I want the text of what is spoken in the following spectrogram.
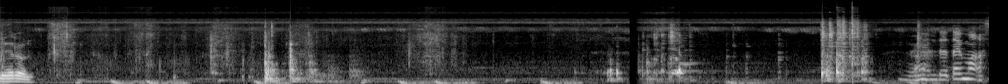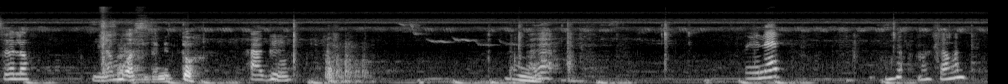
Meron. Maganda tayo mga kaswelo. Ginamos. Ang damit ko. Haging. Wala. Mainit. Wala. Masangan. Hmm.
